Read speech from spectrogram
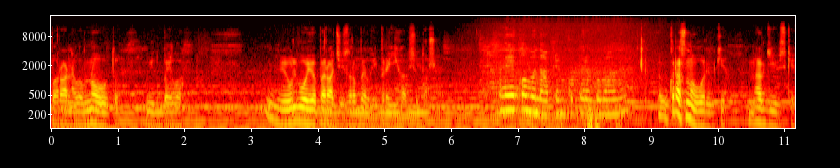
поранило в ногу, то відбило. І у Львові операцію зробили і приїхав сюди. А на якому напрямку перебували? У Красногорівці, на Авдіївський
